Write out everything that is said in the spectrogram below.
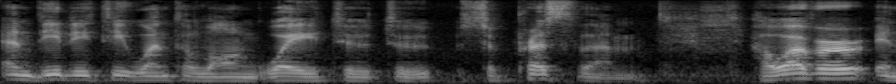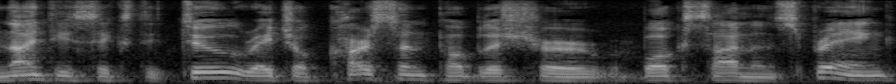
and DDT went a long way to, to suppress them. However, in 1962, Rachel Carson published her book Silent Spring,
